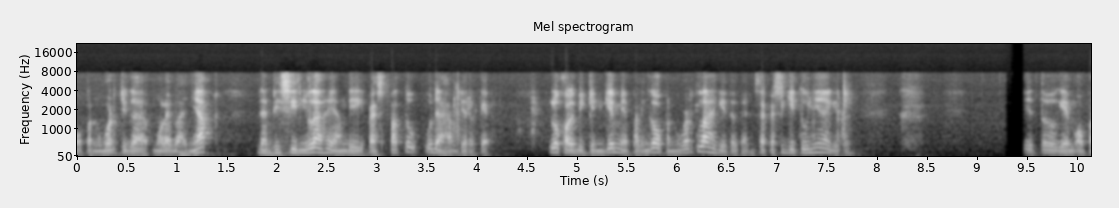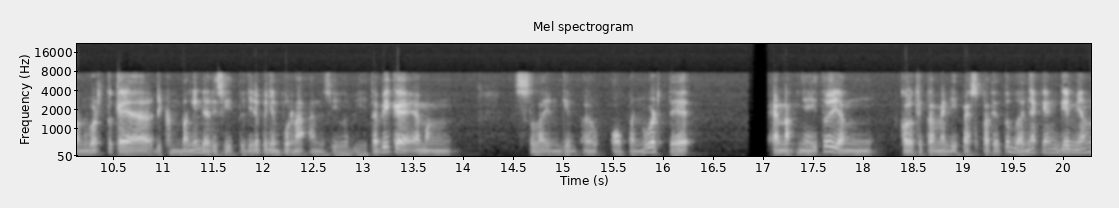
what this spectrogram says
open world juga mulai banyak dan di sinilah yang di PS4 tuh udah hampir kayak lo kalau bikin game ya paling nggak open world lah gitu kan sampai segitunya gitu. Itu game open world tuh kayak dikembangin dari situ jadi penyempurnaan sih lebih. Tapi kayak emang selain game eh, open world ya enaknya itu yang kalau kita main di PS4 itu banyak yang game yang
